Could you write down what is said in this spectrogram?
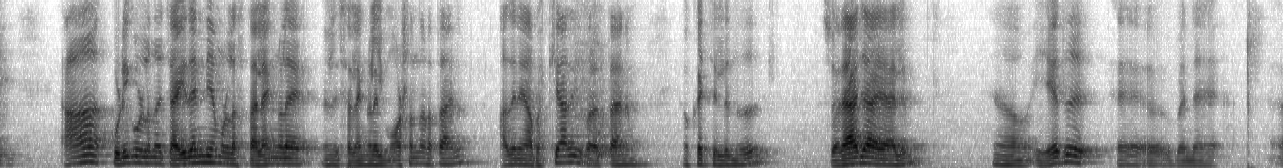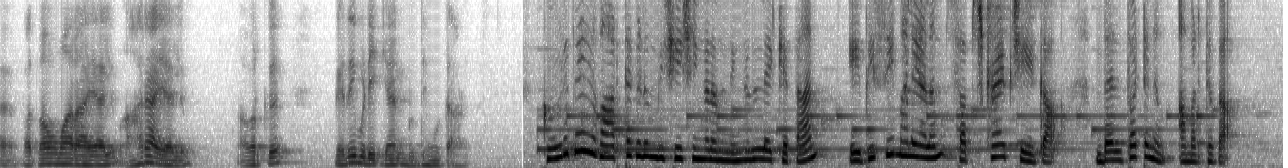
ആ കുടികൊള്ളുന്ന ചൈതന്യമുള്ള സ്ഥലങ്ങളെ സ്ഥലങ്ങളിൽ മോഷണം നടത്താനും അതിനെ അപഖ്യാതി പരത്താനും ഒക്കെ ചെല്ലുന്നത് സ്വരാജായാലും ഏത് പിന്നെ പത്മകുമാറായാലും ആരായാലും അവർക്ക് ഗതി പിടിക്കാൻ ബുദ്ധിമുട്ടാണ്. കൂടുതൽ വാർത്തകളും വിശേഷങ്ങളും നിങ്ങളിലേക്ക് എത്താൻ A B C Malayalam subscribe ചെയ്യുക. ബെൽബട്ടനും അമർത്തുക.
